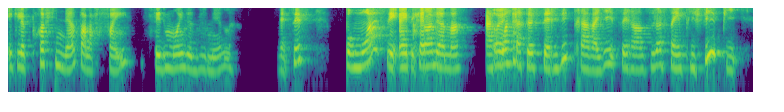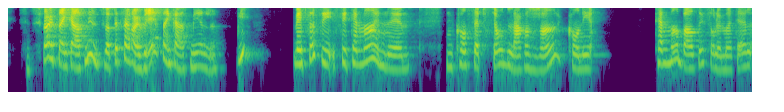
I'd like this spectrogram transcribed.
et que le profit net à la fin, c'est de moins de 10 000. Mais tu sais, pour moi, c'est impressionnant. à quoi ça t'a servi de travailler? Tu sais, rendu là, simplifie, puis si tu fais un 50 000, tu vas peut-être faire un vrai 50 000. Oui, mais ça, c'est tellement une, une conception de l'argent qu'on est tellement basé sur le modèle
